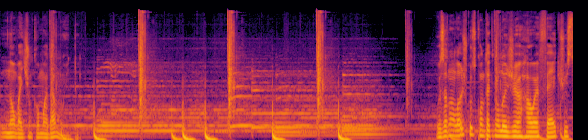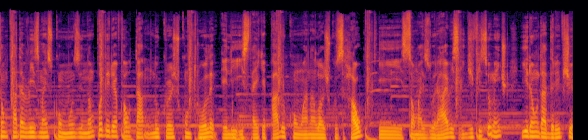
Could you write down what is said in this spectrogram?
não vai te incomodar muito. Os analógicos com tecnologia Hall Effect são cada vez mais comuns e não poderia faltar no Crush Controller. Ele está equipado com analógicos Hall, que são mais duráveis e dificilmente irão dar drift.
